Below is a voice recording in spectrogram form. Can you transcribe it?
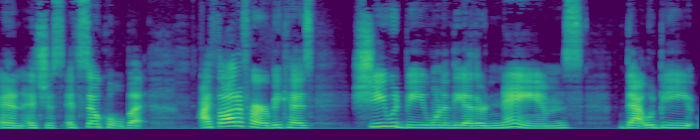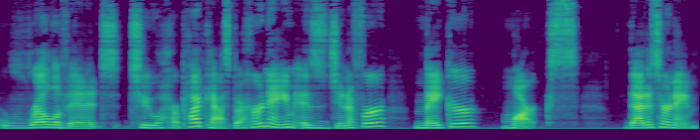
and it's just it's so cool but I thought of her because she would be one of the other names that would be relevant to her podcast. But her name is Jennifer Maker Marx. That is her name.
